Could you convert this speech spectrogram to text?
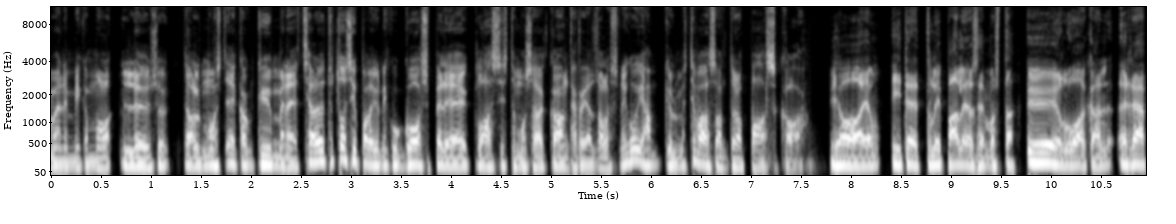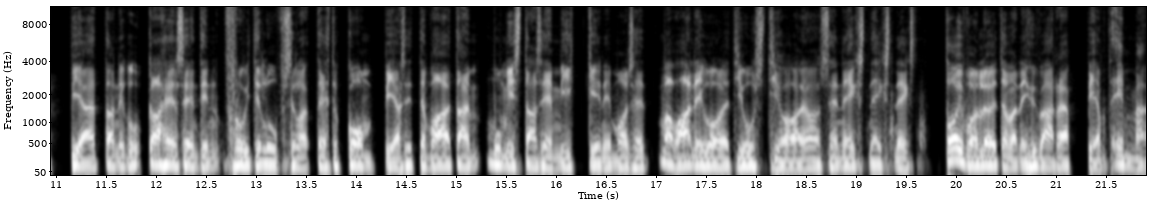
ensimmäinen, mikä mulla löysi. Tää oli mun ekan kymmenen. Että siellä löytyi tosi paljon niinku gospelia ja klassista musaa ja countrya, niinku ihan kylmästi vaan sanottuna paskaa. Joo, ja itse tuli paljon semmoista Ö-luokan räppiä, että on niinku kahden sentin Fruity Loopsilla tehty komppi ja sitten vaan jotain mumistaa siihen mikkiin, niin mä, olisin, että mä vaan niinku olin, että just joo, joo, se next, next, next. Toivoin löytäväni hyvää räppiä, mutta en mä,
